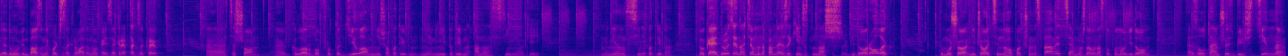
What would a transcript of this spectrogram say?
я думаю, він базу не хоче закривати. Ну окей, закрив, так закрив. Е, це що? Е, Глорбо фрутоділо, а мені що потрібно? Ні, мені потрібно ананасіні, окей. Мені ананасіні потрібно. Ну окей, друзі, на цьому, напевно, я закінчу наш відеоролик. Тому що нічого цінного поки що не станеться. Можливо, в наступному відео залутаємо щось більш цінне.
